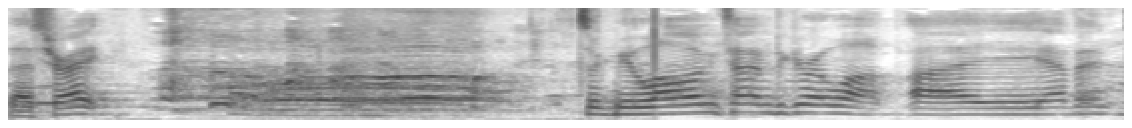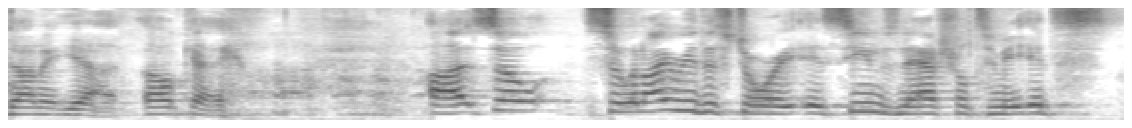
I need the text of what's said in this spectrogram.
That's right. Took me a long time to grow up. I haven't done it yet. Okay. Uh, so, so when I read the story, it seems natural to me. It's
